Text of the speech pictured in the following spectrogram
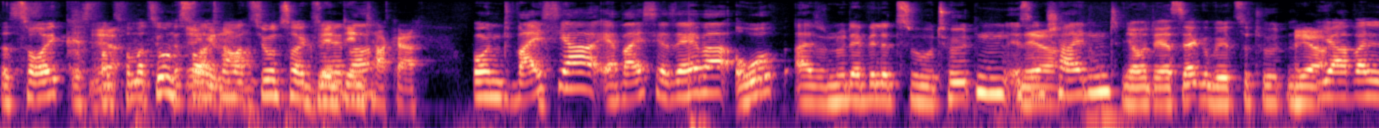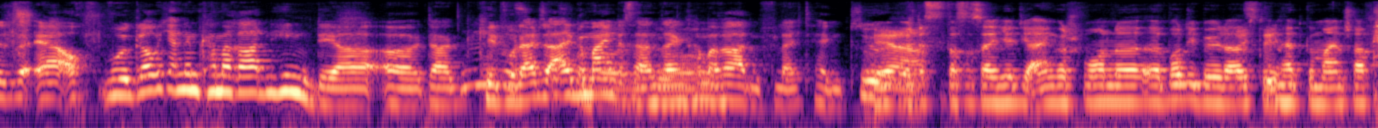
Das Zeug, Das das Transformationszeug. Ja, genau. Transformationszeug Den, den selber Tacker. Und weiß ja, er weiß ja selber, oh, also nur der Wille zu töten ist Ja. entscheidend. Ja, und er ist sehr gewillt zu töten. Ja. Ja, weil er auch wohl, glaube ich, an dem Kameraden hing, der äh, da gekillt wurde. Also allgemein, dass er an seinen. Kameraden vielleicht hängt. So. Ja. Das, das ist ja hier die eingeschworene äh, Bodybuilder-Skinhead-Gemeinschaft.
